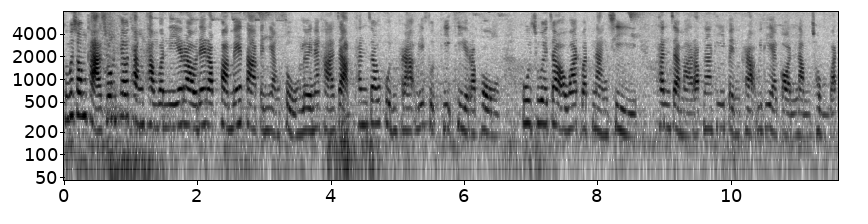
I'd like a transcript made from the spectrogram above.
คุณผู้ชมค่ะช่วงเที่ยวทางธรรมวันนี้เราได้รับความเมตตาเป็นอย่างสูงเลยนะคะ จากท่านเจ้าคุณพระวิสุทธิธีรพงศ์ผู้ช่วยเจ้าอาวาสวัดนางชี ท่านจะมารับหน้าที่เป็นพระวิทยากรนำชมวัด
